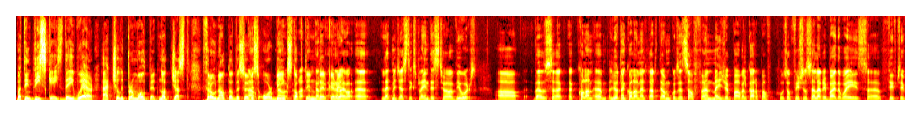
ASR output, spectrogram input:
But in this case, they were actually promoted, not just thrown out of the service No, or being no, stopped in their career. Uh, let me just explain this to our viewers. Uh, those uh, uh, colon, um, Lieutenant Colonel Artyom Kuznetsov and Major Pavel Karpov, whose official salary, by the way, is uh, 50,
